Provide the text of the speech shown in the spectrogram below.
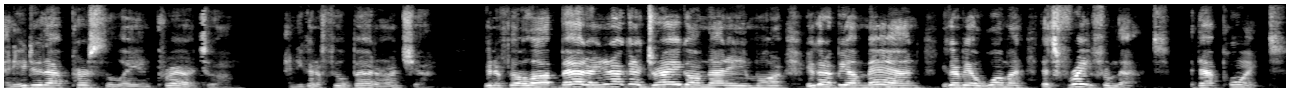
And you do that personally in prayer to Him, and you're going to feel better, aren't you? You're going to feel a lot better. You're not going to drag on that anymore. You're going to be a man, you're going to be a woman that's free from that at that point.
